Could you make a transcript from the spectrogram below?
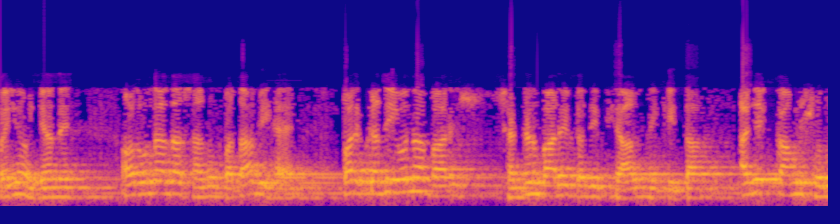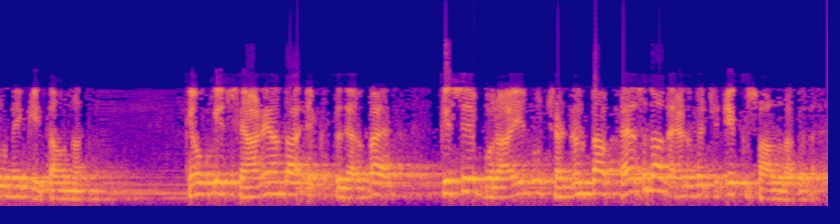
ਪਈਆਂ ਹੋਈਆਂ ਨੇ ਔਰ ਉਹਨਾਂ ਦਾ ਸਾਨੂੰ ਪਤਾ ਵੀ ਹੈ, ਪਰ ਕਦੀ ਉਹਨਾਂ ਬਾਰੇ ਛੱਡਣ ਬਾਰੇ ਕਦੀ ਖਿਆਲ ਨਹੀਂ ਕੀਤਾ, ਅਜੇ ਕੰਮ ਸ਼ੁਰੂ ਨਹੀਂ ਕੀਤਾ ਉਹਨਾਂ ਨੇ। ਕਿਉਂਕਿ ਸਿਆਣਿਆਂ ਦਾ ਇੱਕ ਤਜਰਬਾ ਹੈ, ਕਿਸੇ ਬੁਰਾਈ ਨੂੰ ਛੱਡਣ ਦਾ ਫੈਸਲਾ ਲੈਣ ਵਿੱਚ 1 ਸਾਲ ਲੱਗਦਾ ਹੈ।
